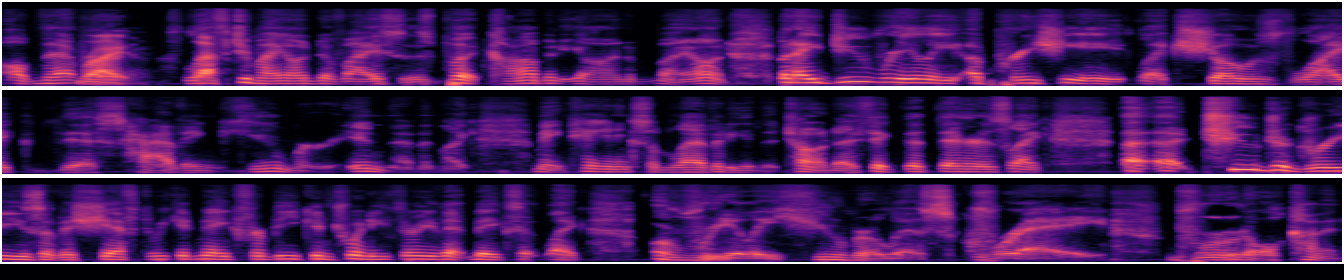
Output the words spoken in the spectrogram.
I'll never, Right. left to my own devices, put comedy on my own. But I do really appreciate like shows like this having humor in them and like maintaining some levity in the tone. I think that there is like uh, uh, two degrees of a shift we could make for Beacon 23 that makes it like a really humorless, gray, brutal kind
